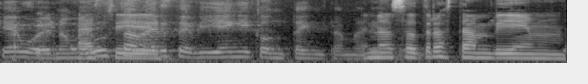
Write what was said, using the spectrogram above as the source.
Qué bueno, me gusta verte bien y contenta, María. Nosotros también.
